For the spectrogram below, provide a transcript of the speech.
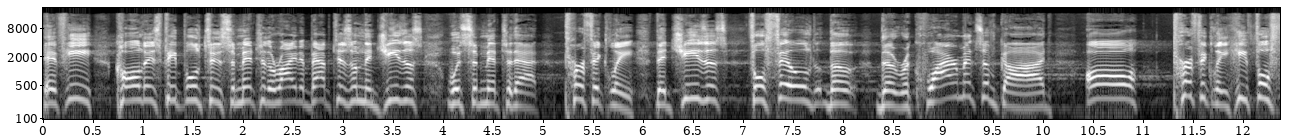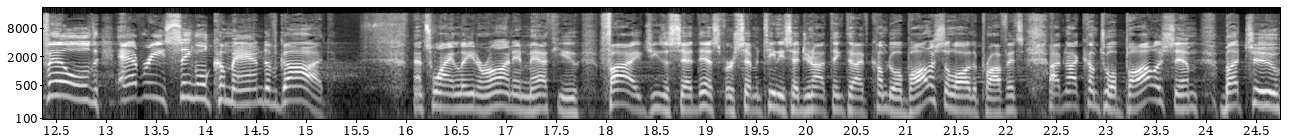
If he called his people to submit to the rite of baptism, then Jesus would submit to that perfectly. That Jesus fulfilled the, the requirements of God all perfectly. He fulfilled every single command of God. That's why later on in Matthew 5, Jesus said this, verse 17, he said, Do not think that I've come to abolish the law of the prophets. I've not come to abolish them, but to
